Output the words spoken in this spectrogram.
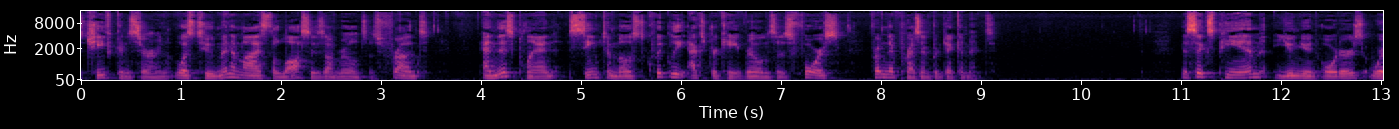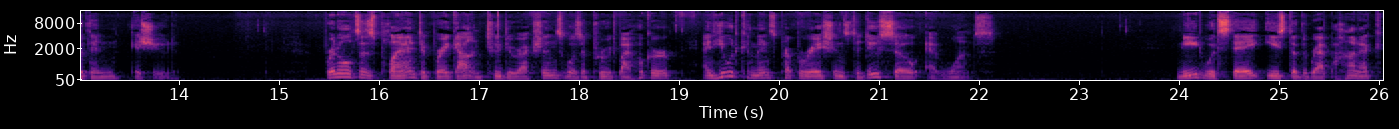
chief concern was to minimize the losses on Reynolds' front, and this plan seemed to most quickly extricate Reynolds' force from their present predicament. The 6 p.m. Union orders were then issued. Reynolds's plan to break out in two directions was approved by Hooker, and he would commence preparations to do so at once. Meade would stay east of the Rappahannock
